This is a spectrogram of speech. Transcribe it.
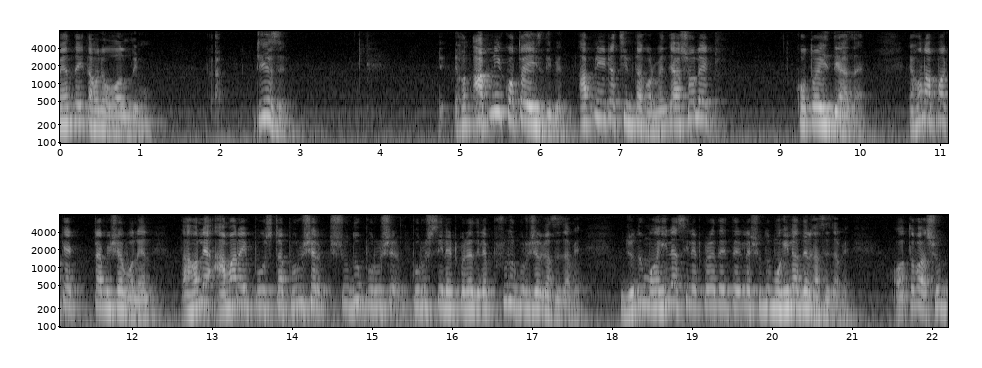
মেন দেই, তাহলে অল দিব। ঠিক আছে? এখন আপনি কত এজ দিবেন? আপনি এটা চিন্তা করবেন যে আসলে কত এজ দেওয়া যায়? এখন আপনাকে একটা বিষয় বলেন তাহলে আমার এই পোস্টটা পুরুষের, শুধু পুরুষের, পুরুষ সিলেক্ট করে দিলে শুধু পুরুষের কাছে যাবে। যদি মহিলা সিলেক্ট করে দিতে গেলে শুধু মহিলাদের কাছে যাবে। অথবা শুধু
